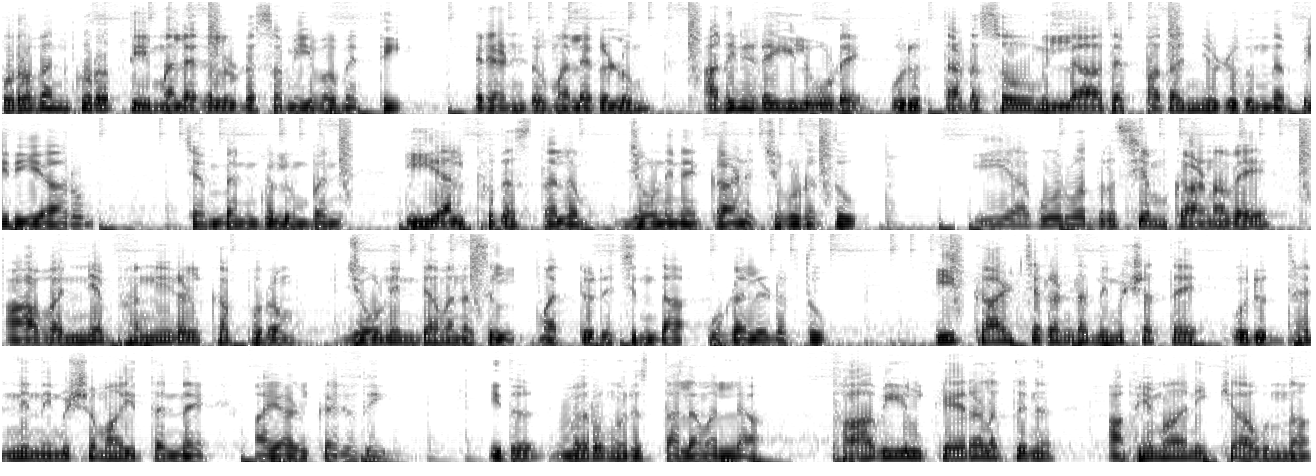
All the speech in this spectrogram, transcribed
കുറവൻ കുറത്തി മലകളുടെ സമീപമെത്തി. രണ്ടു മലകളും അതിനിടയിലൂടെ ഒരു തടസ്സവുമില്ലാതെ പതഞ്ഞൊഴുകുന്ന പെരിയാറും ചെമ്പൻ കുലുമ്പൻ ഈ അത്ഭുത സ്ഥലം ജോണിനെ കാണിച്ചു കൊടുത്തു. ഈ അപൂർവ ദൃശ്യം കാണവേ ആ വന്യഭംഗികൾക്കപ്പുറം ജോണിന്റെ മനസ്സിൽ മറ്റൊരു ചിന്ത ഉടലെടുത്തു. ഈ കാഴ്ച കണ്ട നിമിഷത്തെ ഒരു ധന്യ നിമിഷമായി തന്നെ അയാൾ കരുതി. ഇത് വെറുമൊരു സ്ഥലമല്ല. ഭാവിയിൽ കേരളത്തിന് അഭിമാനിക്കാവുന്ന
